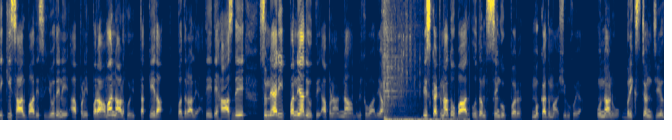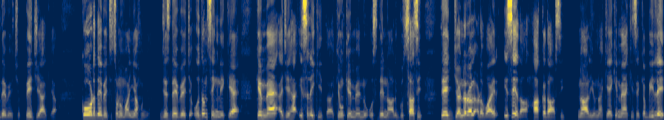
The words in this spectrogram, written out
21 ਸਾਲ ਬਾਅਦ ਇਸ ਯੋਧੇ ਨੇ ਆਪਣੇ ਭਰਾਵਾਂ ਨਾਲ ਹੋਏ ਧੱਕੇ ਦਾ ਬਦਲਾ ਲਿਆ ਤੇ ਇਤਿਹਾਸ ਦੇ ਸੁਨਹਿਰੀ ਪੰਨਿਆਂ ਦੇ ਉੱਤੇ ਆਪਣਾ ਨਾਮ ਲਿਖਵਾ ਲਿਆ। ਇਸ ਘਟਨਾ ਤੋਂ ਬਾਅਦ ਉਦਮ ਸਿੰਘ ਉੱਪਰ ਮੁਕੱਦਮਾ ਸ਼ੁਰੂ ਹੋਇਆ। ਉਹਨਾਂ ਨੂੰ ਬ੍ਰਿਕਸਟਨ ਜੇਲ੍ਹ ਦੇ ਵਿੱਚ ਭੇਜਿਆ ਗਿਆ। ਕੋਰਟ ਦੇ ਵਿੱਚ ਸੁਣਵਾਈਆਂ ਹੋਈਆਂ, ਜਿਸ ਦੇ ਵਿੱਚ ਉਦਮ ਸਿੰਘ ਨੇ ਕਿਹਾ ਕਿ ਮੈਂ ਅਜਿਹਾ ਇਸ ਲਈ ਕੀਤਾ ਕਿਉਂਕਿ ਮੈਨੂੰ ਉਸ ਦੇ ਨਾਲ ਗੁੱਸਾ ਸੀ ਤੇ ਜਨਰਲ ਅਡਵਾਇਰ ਇਸੇ ਦਾ ਹੱਕਦਾਰ ਸੀ। ਨਾਲ ਹੀ ਉਹਨਾਂ ਕਿਹਾ ਕਿ ਮੈਂ ਕਿਸੇ ਕਬੀਲੇ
